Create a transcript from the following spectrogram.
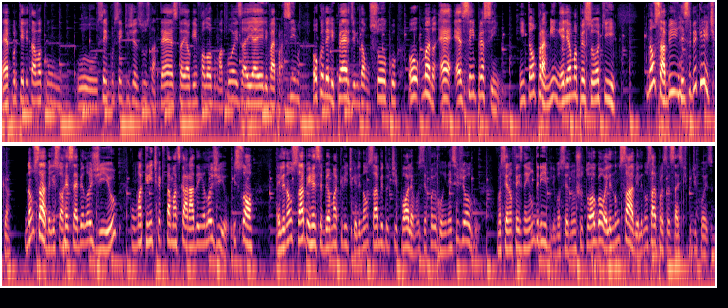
É porque ele tava com o 100% Jesus na testa e alguém falou alguma coisa e aí ele vai para cima. Ou quando ele perde, ele dá um soco. Ou, mano, é, é sempre assim. Então, pra mim, ele é uma pessoa que não sabe receber crítica. Não sabe, ele só recebe elogio com uma crítica que tá mascarada em elogio. E só. Ele não sabe receber uma crítica, ele não sabe do tipo, olha, você foi ruim nesse jogo, você não fez nenhum drible, você não chutou ao gol. Ele não sabe, ele não sabe processar esse tipo de coisa.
